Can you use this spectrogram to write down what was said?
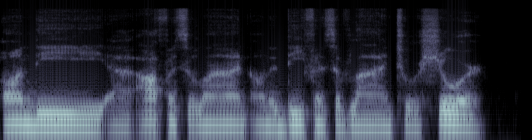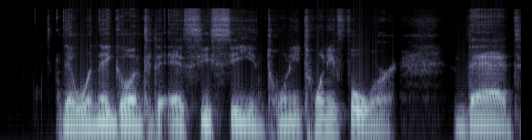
on the uh, offensive line, on the defensive line to assure that when they go into the SEC in 2024, that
